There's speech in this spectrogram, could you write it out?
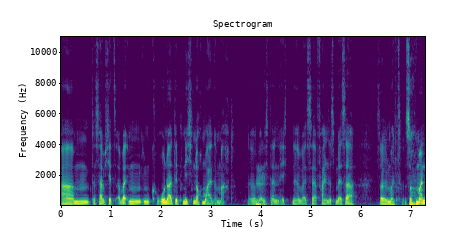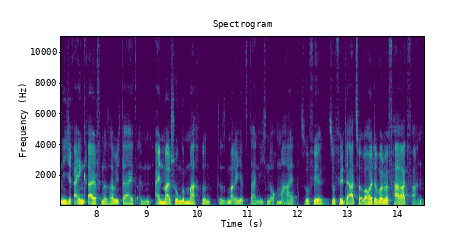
Ähm, das habe ich jetzt aber im, im Corona-Dip nicht nochmal gemacht. Ne, hm. Weil ich dann echt, ne, weiß ja, fallendes Messer soll man, soll man nicht reingreifen. Das habe ich da jetzt ein, einmal schon gemacht und das mache ich jetzt da nicht nochmal. So viel, so viel dazu. Aber heute wollen wir Fahrrad fahren.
